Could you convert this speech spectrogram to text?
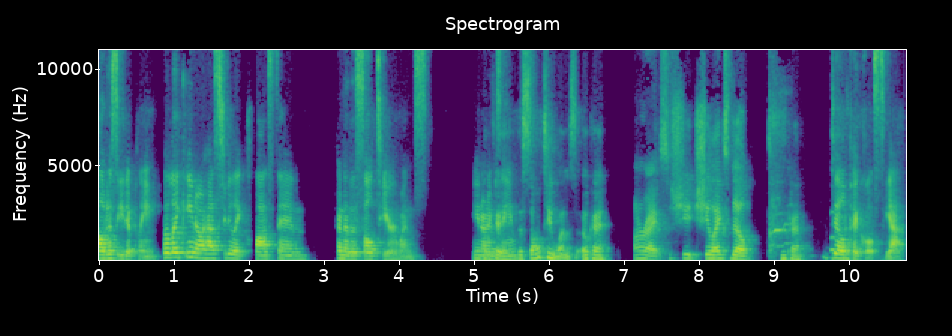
I'll just eat it plain. But like, you know, it has to be like Claussen, kind of the saltier ones. You know what I'm saying? the salty ones. Okay. All right. So she she likes dill. Okay. Dill pickles. Yeah.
